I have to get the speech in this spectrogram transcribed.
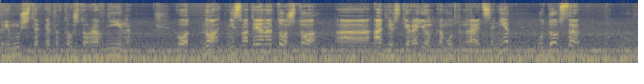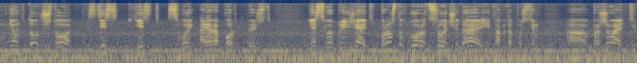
преимущество, это то, что равнина. Вот, но, несмотря на то, что э, Адлерский район кому-то нравится, нет, удобство в нем в том, что здесь есть свой аэропорт. То есть, если вы приезжаете просто в город Сочи, да, и там, допустим, а, проживаете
